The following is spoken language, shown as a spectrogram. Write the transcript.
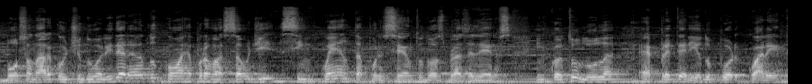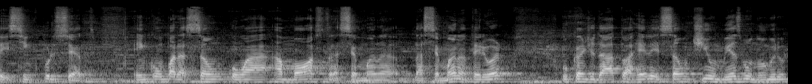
Bolsonaro continua liderando com a reprovação de 50% dos brasileiros, enquanto Lula é preterido por 45%. Em comparação com a amostra semana, da semana anterior, o candidato à reeleição tinha o mesmo número,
